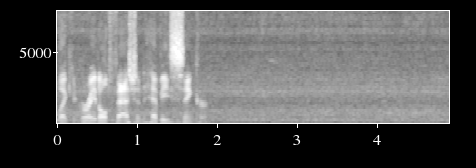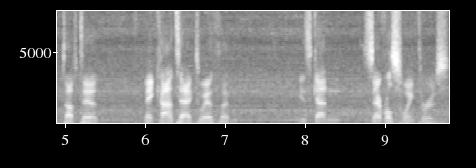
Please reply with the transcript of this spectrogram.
like a great old-fashioned heavy sinker. Tough to make contact with, and he's gotten several swing throughs.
